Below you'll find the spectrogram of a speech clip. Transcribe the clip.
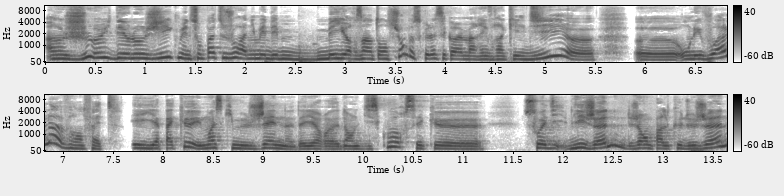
un jeu idéologique, mais ne sont pas toujours animés des meilleures intentions, parce que là, c'est quand même un riverain qui le dit. Euh, euh, on les voit à l'œuvre, en fait. Et il n'y a pas que. Et moi, ce qui me gêne, d'ailleurs, euh, dans le discours, c'est que soit les jeunes, déjà, on parle que de jeunes,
